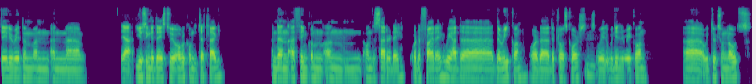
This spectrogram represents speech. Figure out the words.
daily rhythm, and and uh, yeah, using the days to overcome the jet lag. And then I think on on on the Saturday or the Friday we had uh, the recon or the the close course. Mm-hmm. So we we did the recon. Uh, we took some notes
